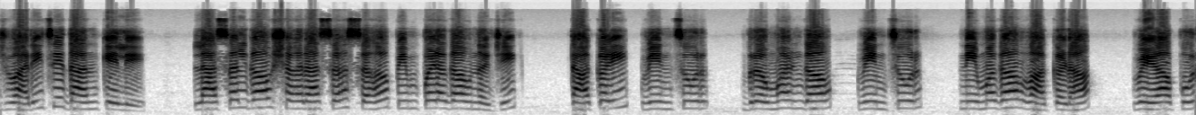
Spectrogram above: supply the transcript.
ज्वारीचे दान केले. लासलगाव शहरासह सह पिंपळगाव नजीक टाकळी विंचूर ब्रह्मणगाव विंचूर निमगाव वाकडा वेळापूर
